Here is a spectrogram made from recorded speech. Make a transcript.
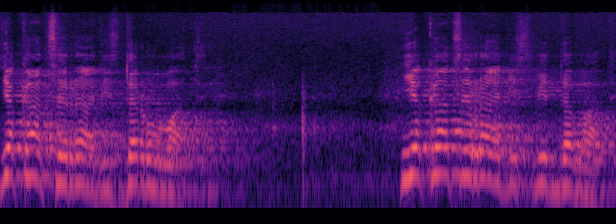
яка це радість дарувати, яка це радість віддавати.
